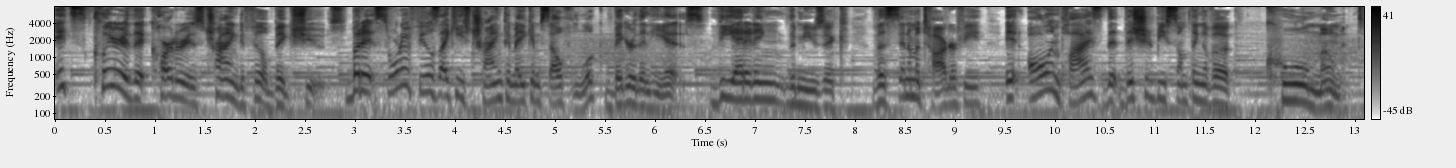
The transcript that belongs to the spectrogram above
It's clear that Carter is trying to fill big shoes, but it sort of feels like he's trying to make himself look bigger than he is. The editing, the music, the cinematography, it all implies that this should be something of a cool moment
